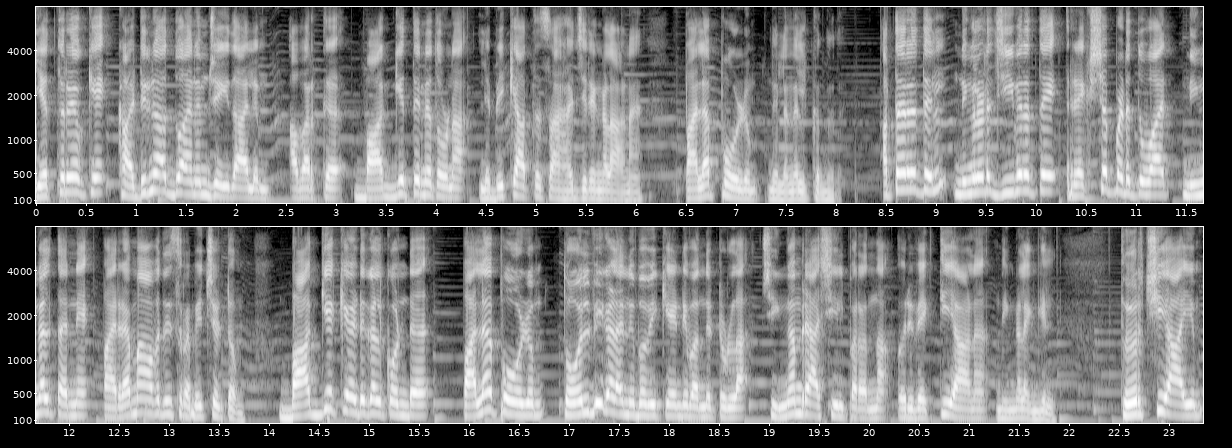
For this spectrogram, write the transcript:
എത്രയൊക്കെ കഠിനാധ്വാനം ചെയ്താലും അവർക്ക് ഭാഗ്യത്തിന്റെ തുണ ലഭിക്കാത്ത സാഹചര്യങ്ങളാണ് പലപ്പോഴും നിലനിൽക്കുന്നത്. അത്തരത്തിൽ നിങ്ങളുടെ ജീവിതത്തെ രക്ഷപ്പെടുത്തുവാൻ നിങ്ങൾ തന്നെ പരമാവധി ശ്രമിച്ചിട്ടും ഭാഗ്യക്കേടുകൾ കൊണ്ട് പലപ്പോഴും തോൽവികൾ അനുഭവിക്കേണ്ടി വന്നിട്ടുള്ള ചിങ്ങം രാശിയിൽ പിറന്ന ഒരു വ്യക്തിയാണ് നിങ്ങളെങ്കിൽ. തീർച്ചയായും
